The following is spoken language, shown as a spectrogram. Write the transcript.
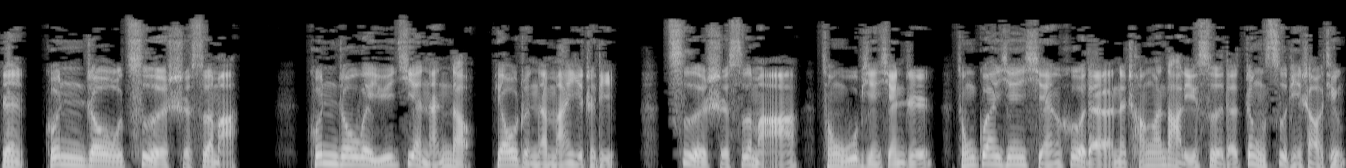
任昆州刺史司马。昆州位于剑南道，标准的蛮夷之地。刺史司马从五品闲职。从官衔显赫的那长安大理寺的正四品少卿，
